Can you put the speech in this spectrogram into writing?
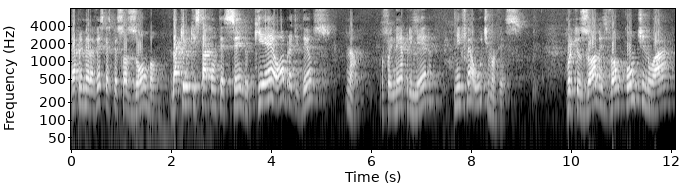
É a primeira vez que as pessoas zombam daquilo que está acontecendo, que é obra de Deus? Não, não foi nem a primeira, nem foi a última vez. Porque os homens vão continuar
